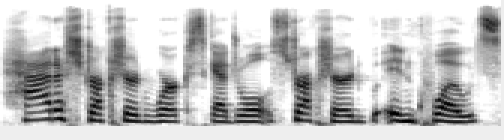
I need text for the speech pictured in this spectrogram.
had a structured work schedule, structured in quotes,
